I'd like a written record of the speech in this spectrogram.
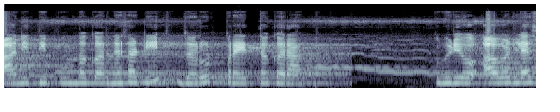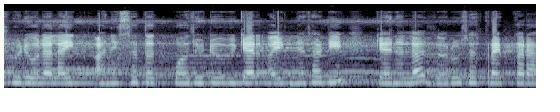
आणि ती पूर्ण करण्यासाठी जरूर प्रयत्न करा. व्हिडिओ आवडल्यास व्हिडिओला लाईक आणि सतत पॉझिटिव्ह विचार ऐकण्यासाठी चॅनलला जरूर सबस्क्राईब करा.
